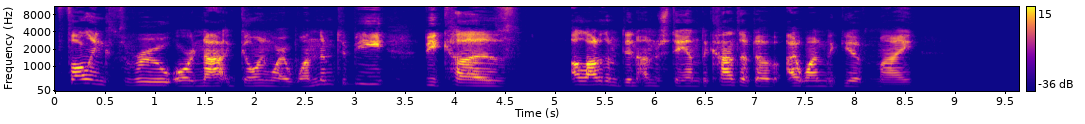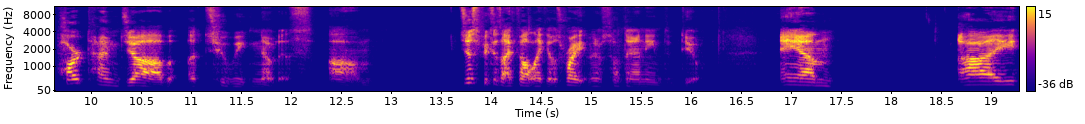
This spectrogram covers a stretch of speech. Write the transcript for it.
falling through or not going where I wanted them to be because a lot of them didn't understand the concept of I wanted to give my part-time job a two-week notice. Um, just because I felt like it was right and it was something I needed to do. And I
